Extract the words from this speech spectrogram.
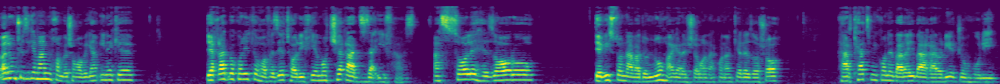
ولی اون چیزی که من می‌خوام به شما بگم اینه که دقت بکنید که حافظه تاریخی ما چقدر ضعیف هست. از سال 1299 اگر اشتباه نکنم که رضا شاه حرکت می‌کنه برای برقراری جمهوری.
